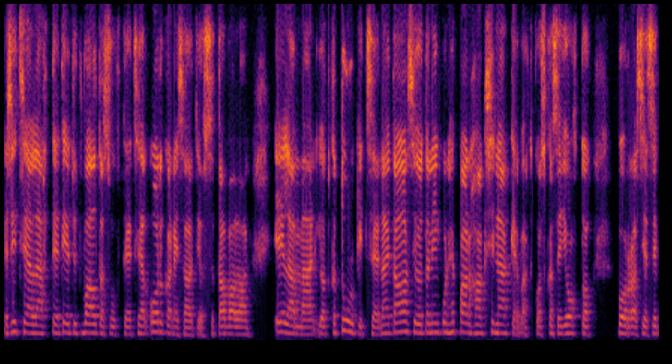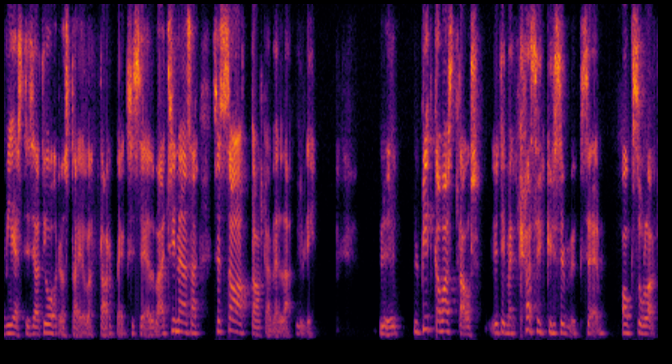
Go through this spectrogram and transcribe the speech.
ja sitten siellä lähtee tietyt valtasuhteet siellä organisaatiossa tavallaan elämään, jotka tulkitsee näitä asioita niin kuin he parhaaksi näkevät, koska se johtoporras ja se viesti sieltä johdosta ei ole tarpeeksi selvää. Et sinänsä se saattaa kävellä yli. Lyhyt, pitkä vastaus ytimekkääseen kysymykseen. Onko sulla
